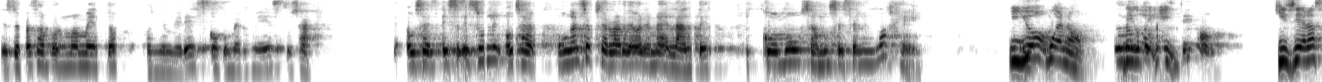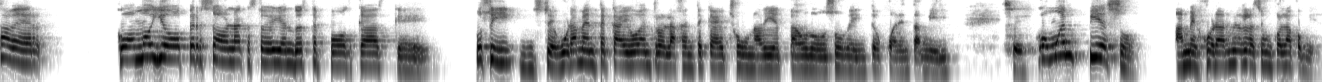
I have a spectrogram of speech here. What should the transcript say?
estoy pasando por un momento, pues me merezco comerme esto. O sea, o sea, es, un, o sea, pónganse a observar de ahora en adelante cómo usamos ese lenguaje. Y yo, bueno, digo, quisiera saber cómo yo, persona que estoy oyendo este podcast, que pues sí, seguramente caigo dentro de la gente que ha hecho una dieta o dos o veinte o cuarenta mil. Sí. ¿Cómo empiezo a mejorar mi relación con la comida?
